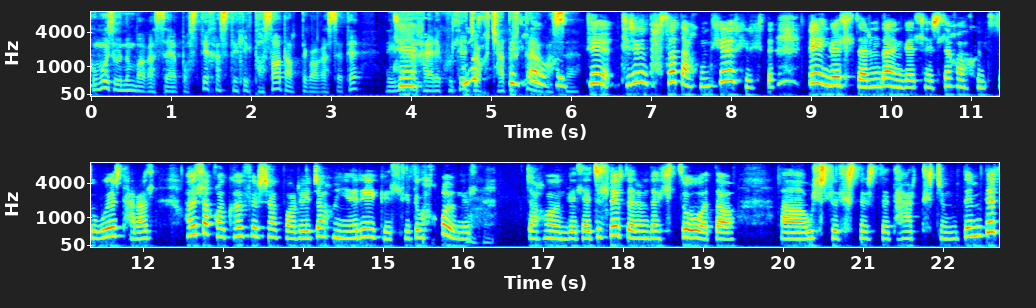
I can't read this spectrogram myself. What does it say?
Хүмүүс үнэн багасаа бусдынхаа сэтгэлийг тосоод авдаг багасаа тий нэгнийхээ хайрыг хүлээж авах чадвартай байгаасаа. Тий, тэрийг нь тосоод авах үнэхээр хэрэгтэй. Би ингээл заримдаа ингээл ажлынхаа охинд зүгээр тараал хоёлаа гой кофе шоп орё, жоохон ярий гэл гэдэг багхгүй юу ингээл жоохон ингээл ажил дээр заримдаа хэцүү одоо а үйлчлүүлэгчнэртэй таардаг ч юм уу. Тэ мэдээж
